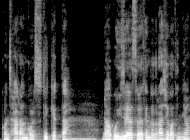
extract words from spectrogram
그건 잘한 걸 수도 있겠다. 라고 이제서야 생각을 하시거든요.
